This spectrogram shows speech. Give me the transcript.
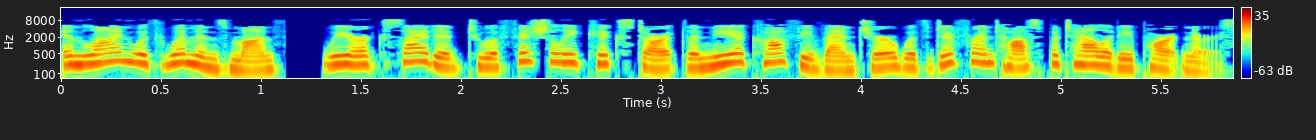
in line with Women's Month, we are excited to officially kickstart the Nia Coffee venture with different hospitality partners.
